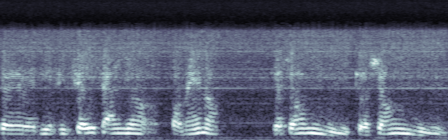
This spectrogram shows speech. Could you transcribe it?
de 16 años o menos que son que son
